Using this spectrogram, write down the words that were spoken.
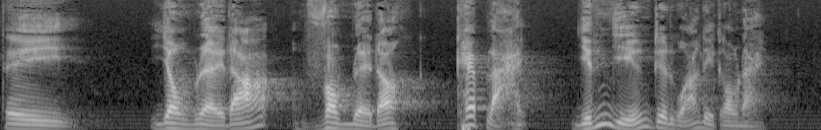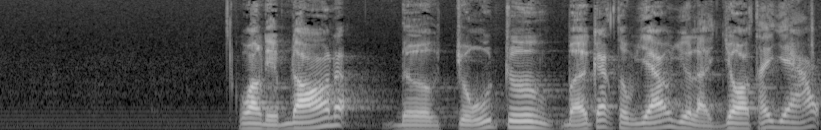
thì dòng đề đó, vòng đề đó khép lại, vĩnh viễn trên quả địa cầu này. Quan điểm đó đó được chủ trương bởi các tôn giáo như là do thái giáo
